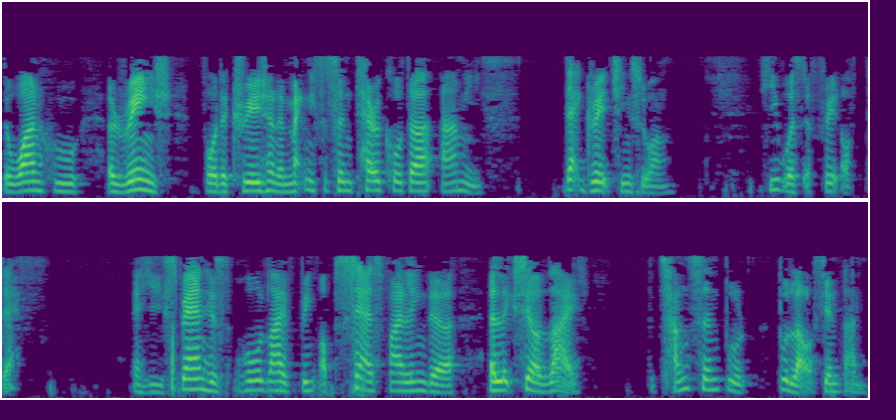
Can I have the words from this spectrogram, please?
the one who arranged for the creation of the magnificent terracotta armies. That great Qin Shi Huang. He was afraid of death. And he spent his whole life being obsessed finding the elixir of life. The 长生不不老仙丹.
